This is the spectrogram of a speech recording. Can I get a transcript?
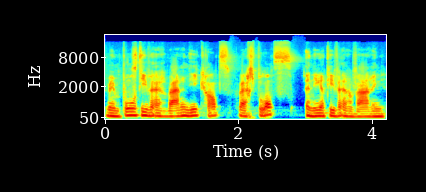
Mijn positieve ervaring die ik had, werd plots een negatieve ervaring.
